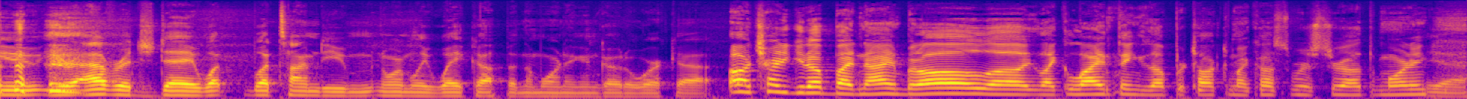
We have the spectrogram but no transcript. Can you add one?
you your average day. What what time do you normally wake up in the morning and go to work at? Oh, I'll try to get up by nine, but I'll uh, like line things up or talk to my customers throughout the morning. Yeah.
